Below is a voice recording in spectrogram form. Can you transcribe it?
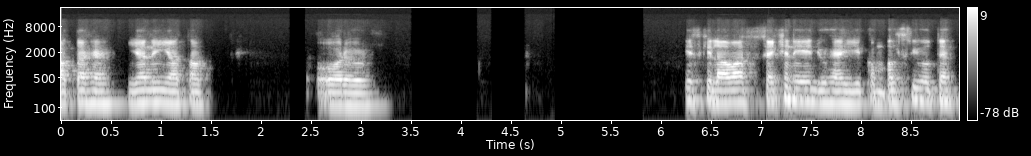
आता है या नहीं आता और इसके अलावा सेक्शन ए जो है, ये कंपलसरी होता है।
